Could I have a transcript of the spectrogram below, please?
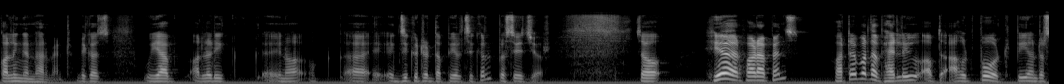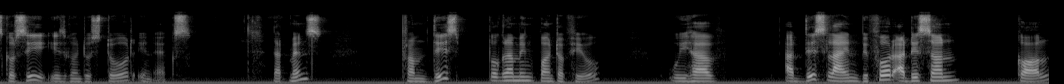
calling environment because we have already you know uh, executed the PL/SQL procedure. So here what happens? Whatever the value of the output p underscore c is going to store in x. That means from this programming point of view we have at this line before addition call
